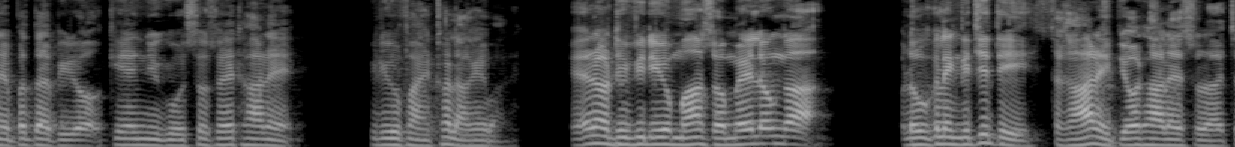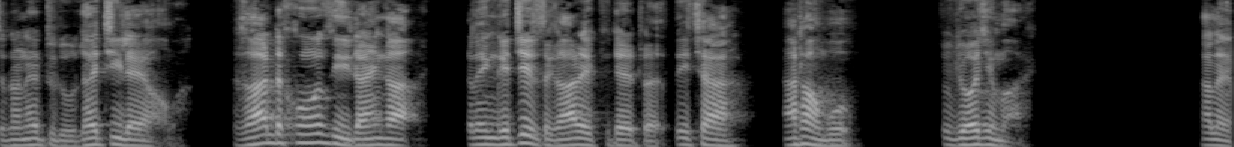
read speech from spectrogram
နဲ့ပတ်သက်ပြီးတော့ KNU ကိုဆွဆွဲထားတဲ့ဗီဒီယိုဖိုင်ထွက်လာခဲ့ပါတယ် အဲအဲ့တော့ဒီဗီဒီယိုမှာဇော်မဲလုံးကဘယ်လိုကလင်ကကြစ်တွေစကားတွေပြောထားလဲဆိုတာကျွန်တော်နဲ့အတူတူလိုက်ကြည့်လိုက်အောင်ပါစကားတစ်ခွန်းစီတိုင်းကကလင်ကကြစ်စကားတွေဖြစ်တဲ့အတွက်သေချာနားထောင်ဖို့သူပြောချင်ပါတယ်ဟုတ်လဲ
